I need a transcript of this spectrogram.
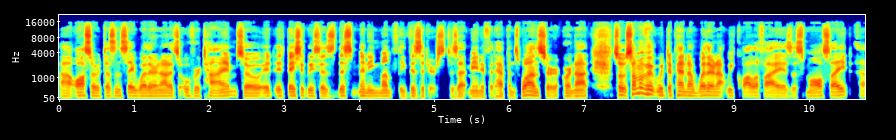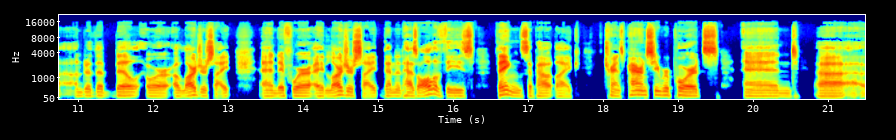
Uh, also, it doesn't say whether or not it's over time, so it, it basically says this many monthly visitors. Does that mean if it happens once or or not? So some of it would depend on whether or not we qualify as a small site uh, under the bill or a larger site, and if we're a larger site, then it has all of these things about like transparency reports and uh,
